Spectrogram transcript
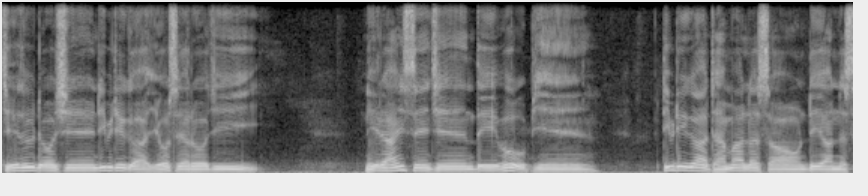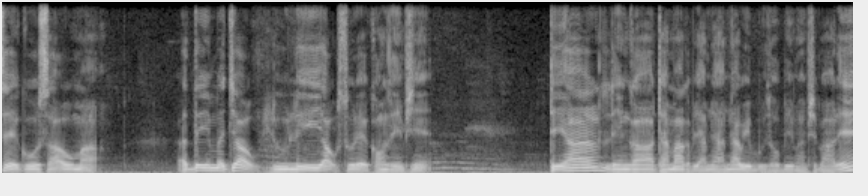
ကျေးဇူးတော်ရှင်ဒီပိဋကရောဆရာတော်ကြီးနေတိုင်းစင်ခြင်းသေဖို့အပြင်ဒီပိဋကဓမ္မလက်ဆောင်129စာအုပ်မှာအသေးမကြောက်လူ၄ယောက်ဆိုတဲ့ခေါင်းစဉ်ဖြင့်တရားလင်္ကာဓမ္မကဗျာများမျှဝေပူဇော်ပေးမှာဖြစ်ပါတယ်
